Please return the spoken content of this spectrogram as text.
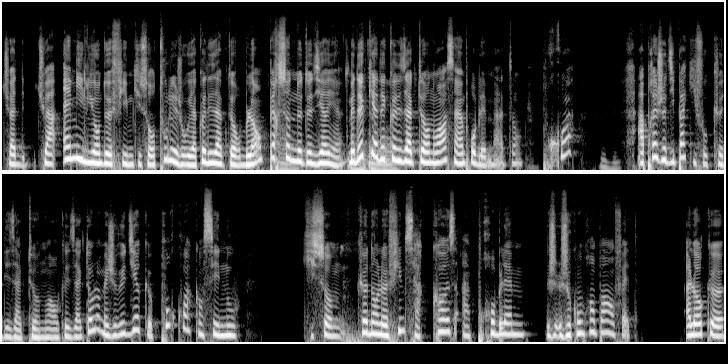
tu as, tu as un million de films qui sortent tous les jours, il n'y a que des acteurs blancs, personne Ouais. ne te dit rien. Mais dès qu'il y a des, que des acteurs noirs, c'est un problème. Mais attends, pourquoi? Mhm. Après, je dis pas qu'il faut que des acteurs noirs ou que des acteurs blancs, mais je veux dire que pourquoi quand c'est nous qui sommes que dans le film, ça cause un problème Je ne comprends pas en fait. Alors que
